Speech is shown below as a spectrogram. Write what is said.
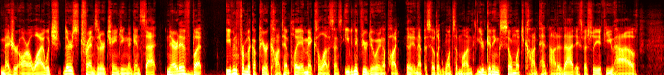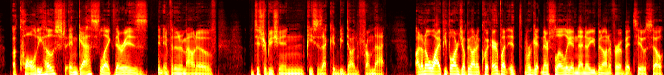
measure ROI which there's trends that are changing against that narrative but even from like a pure content play, it makes a lot of sense. Even if you're doing a pod, uh, an episode like once a month, you're getting so much content out of that, especially if you have a quality host and guests. Like there is an infinite amount of distribution pieces that could be done from that. I don't know why people aren't jumping on it quicker, but it we're getting there slowly. And I know you've been on it for a bit too. So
